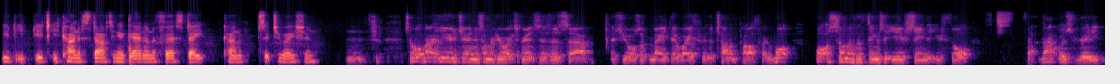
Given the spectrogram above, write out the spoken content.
you, you, you're kind of starting again on a first date kind of situation. Mm. so what about you jen and some of your experiences as uh, as yours have made their way through the talent pathway? What what are some of the things that you've seen that you thought that, that was really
